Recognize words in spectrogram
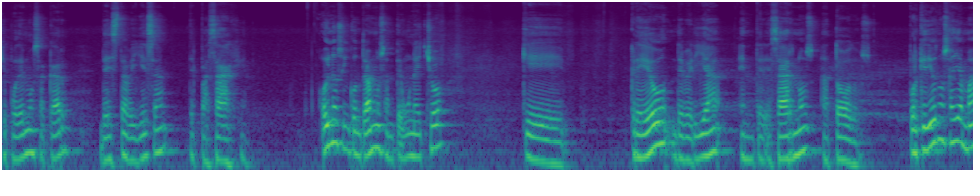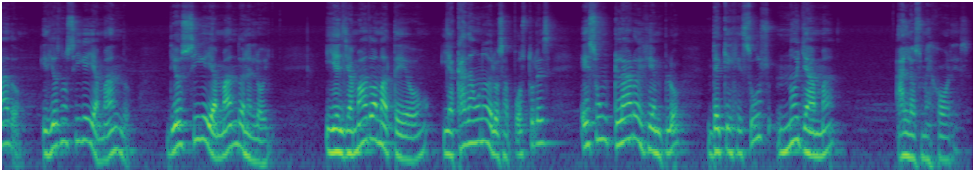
que podemos sacar de esta belleza de pasaje. Hoy nos encontramos ante un hecho que creo debería interesarnos a todos, porque Dios nos ha llamado y Dios nos sigue llamando, Dios sigue llamando en el hoy. Y el llamado a Mateo y a cada uno de los apóstoles es un claro ejemplo de que Jesús no llama a los mejores,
